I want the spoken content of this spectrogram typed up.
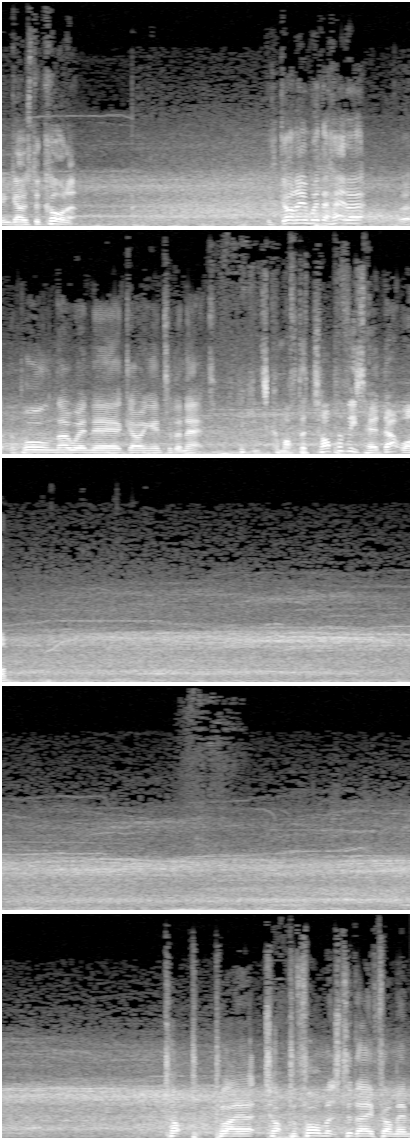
In goes the corner. He's gone in with the header, but the ball nowhere near going into the net. I think it's come off the top of his head, that one. Top player, top performance today from him,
